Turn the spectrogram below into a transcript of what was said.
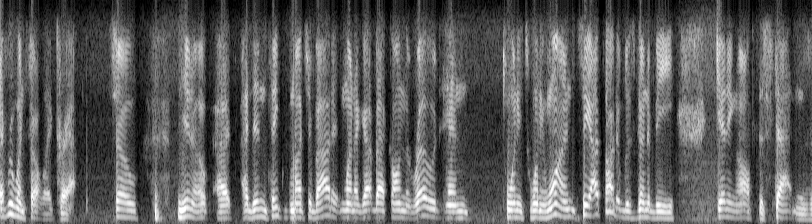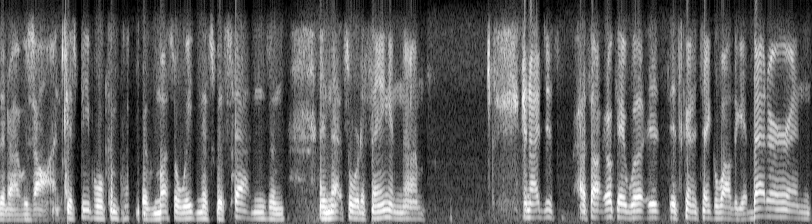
everyone felt like crap. So, you know, I, I didn't think much about it. And when I got back on the road in 2021, see, I thought it was going to be getting off the statins that I was on because people complain of muscle weakness with statins and and that sort of thing. And um, and I just I thought, okay, well, it, it's going to take a while to get better, and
